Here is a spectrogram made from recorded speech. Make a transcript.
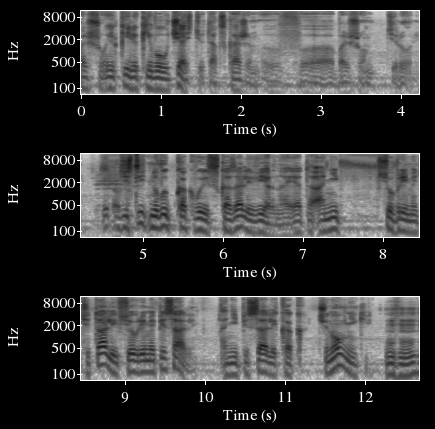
большому, или к его участию, так скажем, в э, большом терроре. Это действительно, вы, как вы сказали, верно. Это они все время читали и все время писали. Они писали как чиновники, угу.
